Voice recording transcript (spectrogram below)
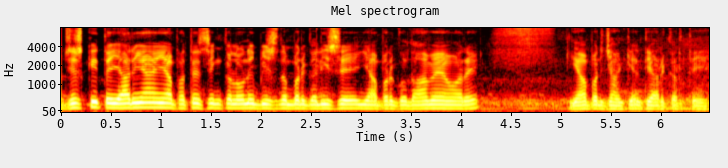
जिसकी तैयारियाँ यहाँ फतेह सिंह कॉलोनी 20 नंबर गली से यहाँ पर गोदाम है हमारे, यहाँ पर झांकियाँ तैयार करते हैं।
